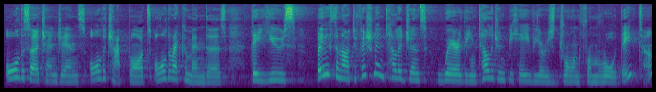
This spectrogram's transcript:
all the search engines, all the chatbots, all the recommenders, they use both an artificial intelligence where the intelligent behavior is drawn from raw data,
